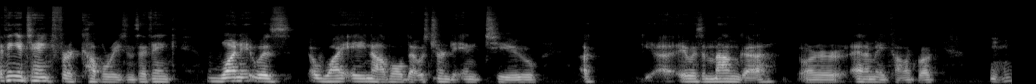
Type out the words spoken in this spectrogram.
I think it tanked for a couple reasons. I think one, it was a YA novel that was turned into a, uh, it was a manga or anime comic book. Mm-hmm.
